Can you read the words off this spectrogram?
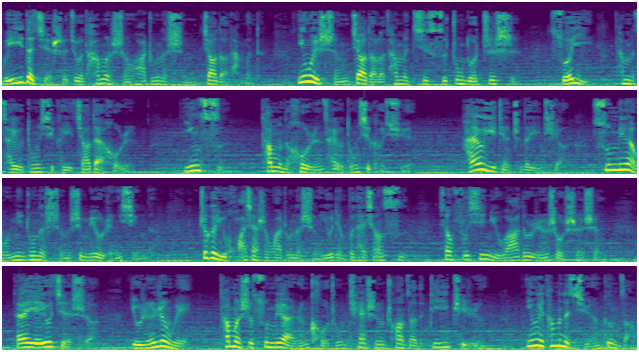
唯一的解释就是他们神话中的神教导他们的，因为神教导了他们祭祀众多知识，所以他们才有东西可以交代后人，因此他们的后人才有东西可学。还有一点值得一提啊，苏美尔文明中的神是没有人形的，这个与华夏神话中的神有点不太相似。像伏羲、女娲都是人首蛇身，当然也有解释啊，有人认为他们是苏美尔人口中天神创造的第一批人，因为他们的起源更早，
